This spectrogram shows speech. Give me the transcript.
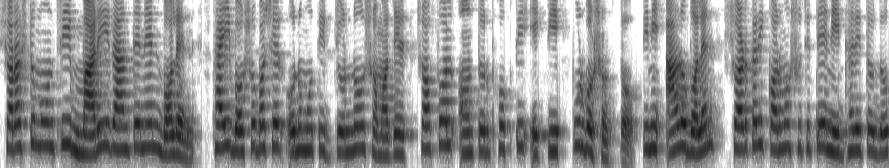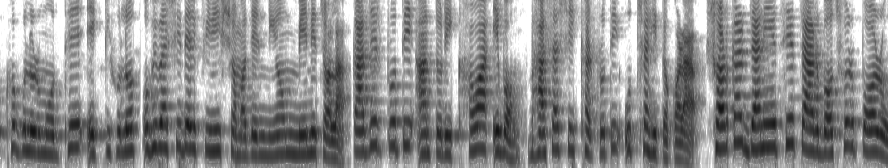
স্বরাষ্ট্রমন্ত্রী মারি রান্তেনেন বলেন, স্থায়ী বসবাসের অনুমতির জন্য সমাজের সফল অন্তর্ভুক্তি একটি পূর্বশর্ত। তিনি আরও বলেন, সরকারি কর্মসূচিতে নির্ধারিত লক্ষ্যগুলোর মধ্যে একটি হলো অভিবাসীদের ফিনিশ সমাজের নিয়ম মেনে চলা, কাজের প্রতি আন্তরিক হওয়া এবং ভাষা শিক্ষার প্রতি উৎসাহিত করা। সরকার জানিয়েছে, চার বছর পরও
